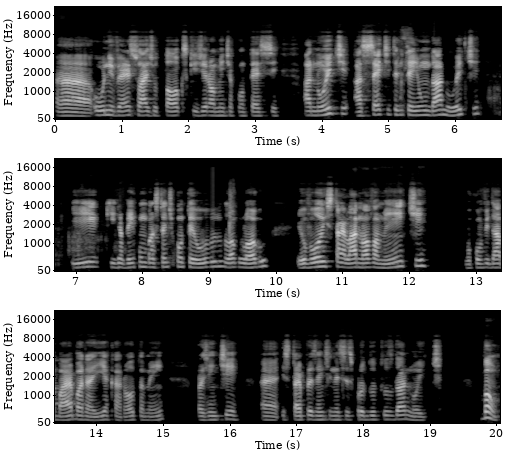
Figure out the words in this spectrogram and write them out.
ah, o Universo Ágil Talks, que geralmente acontece à noite, às 7h31 da noite, e que já vem com bastante conteúdo. Logo, logo eu vou estar lá novamente. Vou convidar a Bárbara aí, a Carol também, para a gente é, estar presente nesses produtos da noite. Bom,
